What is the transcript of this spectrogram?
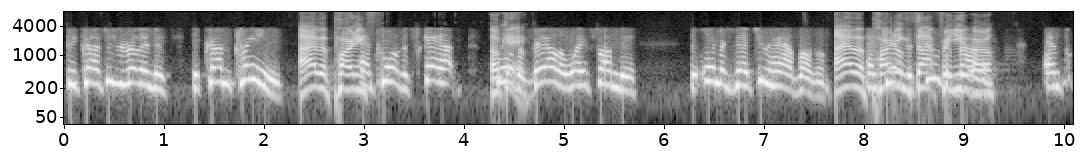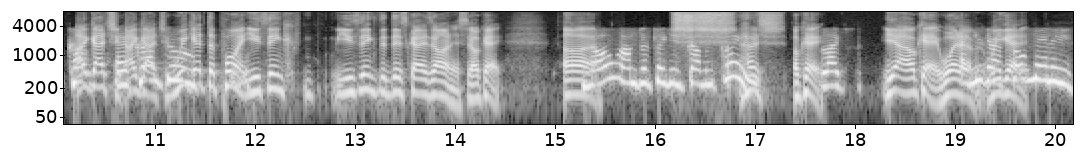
because he's willing to, to come clean I have a parting. and pull the scab, Okay. pull the veil away from the the image that you have of him. I have a parting thought for you, Earl. him. And come, I got you. I got you. We get the point. You think you think that this guy's honest. Okay. Uh, no, I'm just thinking he's coming clean. Hush. Okay. Like, Yeah. Okay. Whatever. you got We get so it. many,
